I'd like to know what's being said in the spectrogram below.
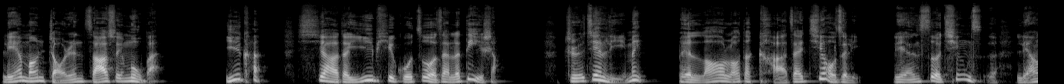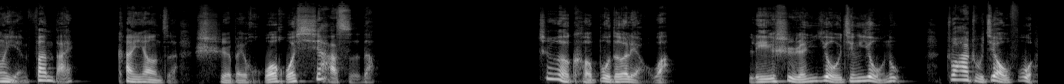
连忙找人砸碎木板，一看，吓得一屁股坐在了地上。只见李妹被牢牢的卡在轿子里，脸色青紫，两眼翻白，看样子是被活活吓死的。这可不得了啊！李世仁又惊又怒，抓住轿夫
